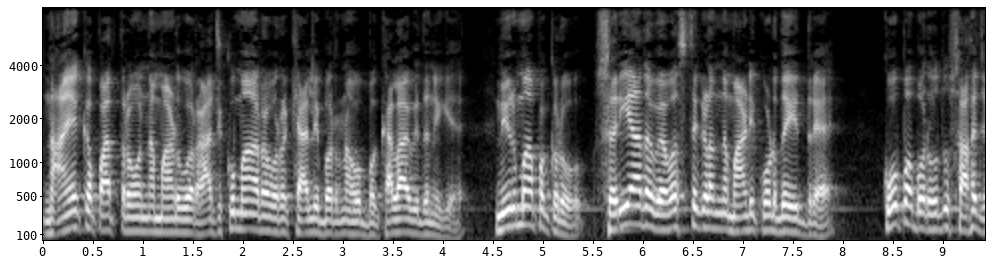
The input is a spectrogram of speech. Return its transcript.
ನಾಯಕ ಪಾತ್ರವನ್ನು ಮಾಡುವ ರಾಜ್ಕುಮಾರ್ ಅವರ ಕ್ಯಾಲಿಬರ್ನ ಒಬ್ಬ ಕಲಾವಿದನಿಗೆ ನಿರ್ಮಾಪಕರು ಸರಿಯಾದ ವ್ಯವಸ್ಥೆಗಳನ್ನು ಮಾಡಿಕೊಡದೇ ಇದ್ದರೆ ಕೋಪ ಬರೋದು ಸಹಜ.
